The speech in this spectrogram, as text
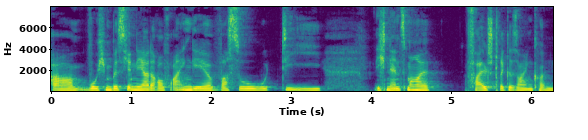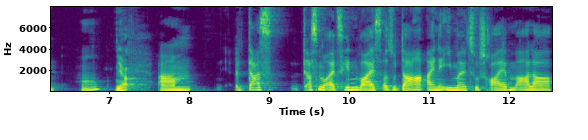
ähm, wo ich ein bisschen näher darauf eingehe, was so die, ich nenne es mal, Fallstricke sein können. Ja. ja. Ähm, das, das nur als Hinweis, also da eine E-Mail zu schreiben, ala,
